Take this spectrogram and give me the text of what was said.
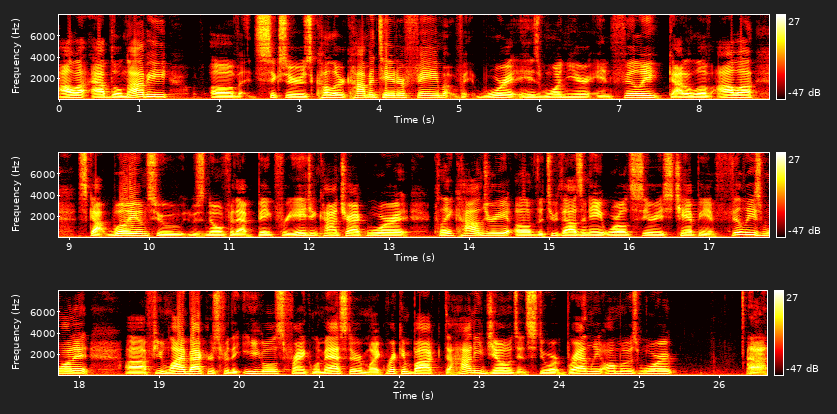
Alaa Abdelnaby of Sixers color commentator fame. Wore it his one year in Philly. Gotta love Alaa. Scott Williams, who was known for that big free agent contract, wore it. Clay Condrey of the 2008 World Series champion Phillies won it. Uh, a few linebackers for the Eagles Frank LeMaster, Mike Reichenbach, Dhani Jones, and Stewart Bradley almost wore it. Uh,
